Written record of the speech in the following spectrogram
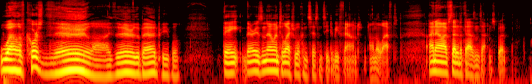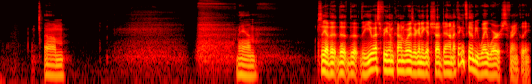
Well, of course they lie. They're the bad people. They there is no intellectual consistency to be found on the left. I know I've said it a thousand times, but um, man. So yeah, the, the, the, the U.S. Freedom Convoys are going to get shut down. I think it's going to be way worse, frankly.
